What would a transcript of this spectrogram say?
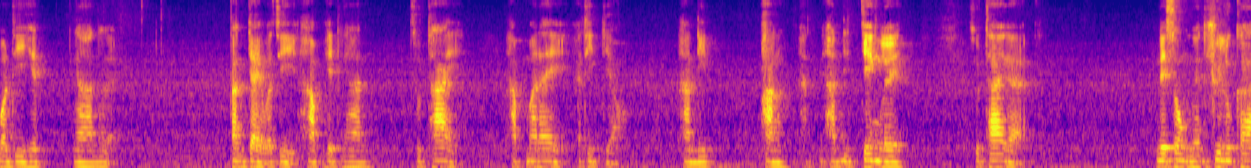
บอนทีเฮ็ดงานนั่นแหละตั้งใจว่าสิหับเฮ็ดงานสุดท้ายหับมาได้อาทิตย์เดียวฮาร์ดดิสก์พังฮาร์ดดิสก์เจ๊งเลย สุดท้ายก็ได้ส่งเงินคือลูกค้า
